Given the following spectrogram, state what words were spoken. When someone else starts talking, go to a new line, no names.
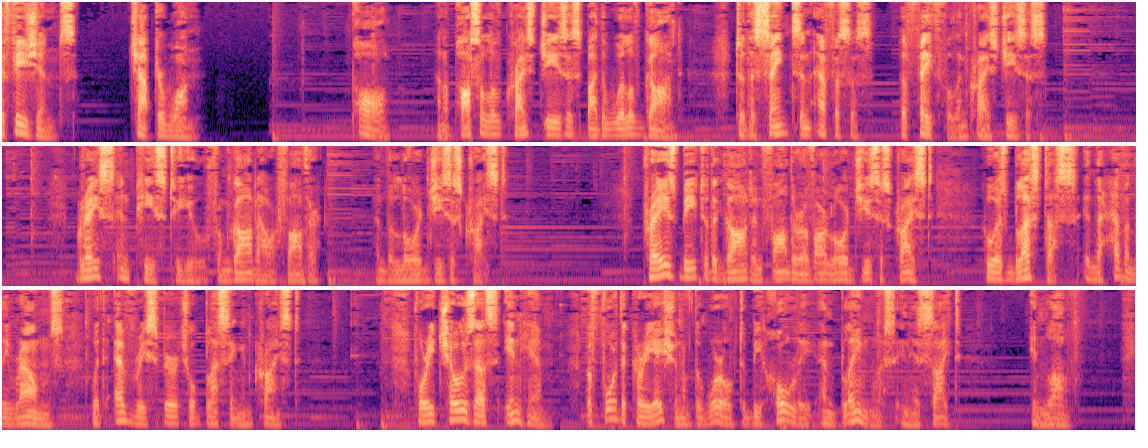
Ephesians chapter 1 Paul, an apostle of Christ Jesus by the will of God, to the saints in Ephesus, the faithful in Christ Jesus. Grace and peace to you from God our Father and the Lord Jesus Christ. Praise be to the God and Father of our Lord Jesus Christ, who has blessed us in the heavenly realms with every spiritual blessing in Christ. For he chose us in him before the creation of the world to be holy and blameless in his sight. In love,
